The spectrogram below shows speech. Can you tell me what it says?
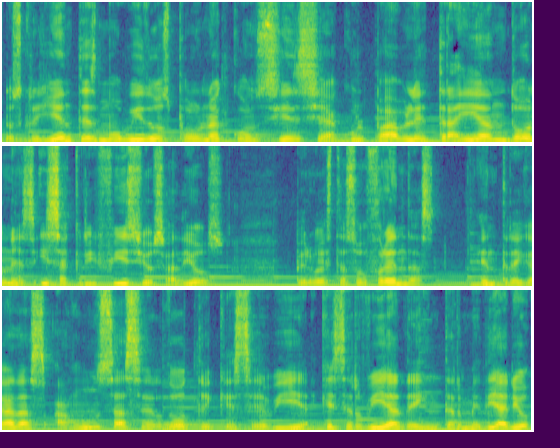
los creyentes, movidos por una conciencia culpable, traían dones y sacrificios a Dios, pero estas ofrendas, entregadas a un sacerdote que servía, que servía de intermediario,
